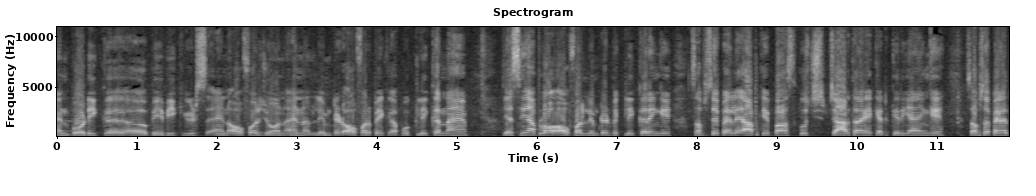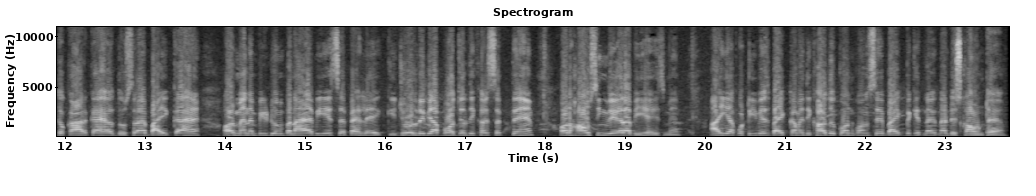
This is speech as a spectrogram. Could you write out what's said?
and body baby kids and offer zone and limited offer पे आपको क्लिक करना है। जैसे ही आप ऑफ़र लिमिटेड पे क्लिक करेंगे, सबसे पहले आपके पास कुछ चार तरह के कैटेगरी आएँगे। सबसे पहले तो कार का है और दूसरा है बाइक का है। और मैंने वीडियो में बनाया भी है इससे पहले कि ज्वेलरी भी आप बहुत जल्दी खरीद सकते हैं और हाउसिंग वगैरह भी है इसमें। आइए आपको टीवीएस बाइक का मैं दिखा दूँ कौन कौन से बाइक पर कितना कितना डिस्काउंट है।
